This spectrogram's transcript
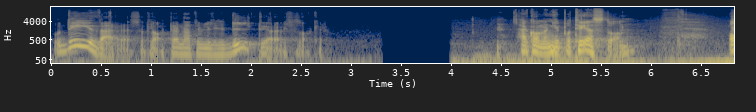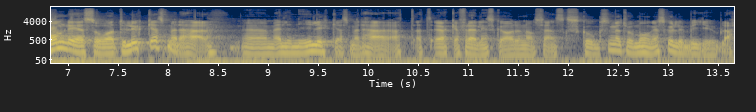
Och det är ju värre såklart än att det blir lite dyrt att göra vissa saker. Här kommer en hypotes då. Om det är så att du lyckas med det här, ehm, eller ni lyckas med det här, att, att öka förädlingsgraden av svensk skog, som jag tror många skulle bejubla,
